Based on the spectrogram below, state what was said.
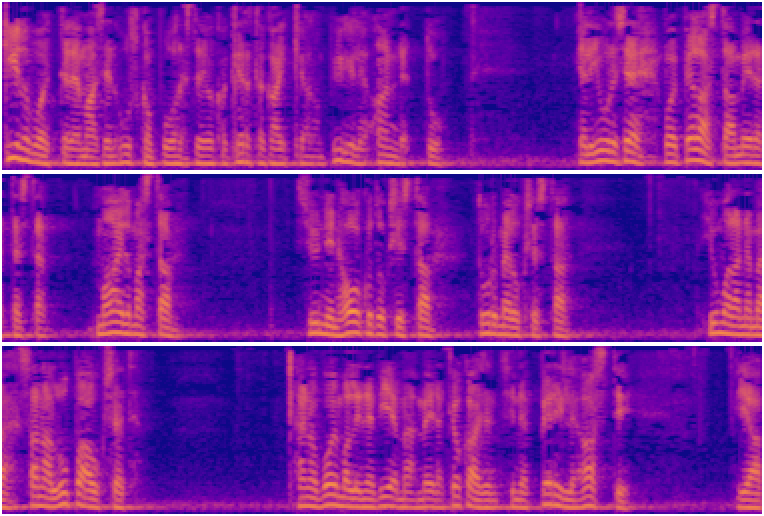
kilvoittelemaan sen uskon puolesta, joka kerta kaikkiaan on pyhille annettu. Eli juuri se voi pelastaa meidät tästä maailmasta, synnin houkutuksista, turmeluksesta. Jumalan nämä sanan lupaukset, hän on voimallinen viemään meidät jokaisen sinne perille asti. Ja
